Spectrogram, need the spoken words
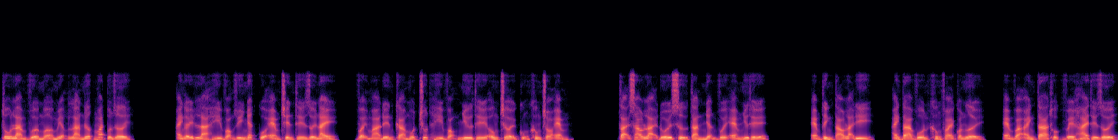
Tô lam vừa mở miệng là nước mắt tuôn rơi. Anh ấy là hy vọng duy nhất của em trên thế giới này, vậy mà đến cả một chút hy vọng như thế ông trời cũng không cho em. Tại sao lại đối xử tàn nhẫn với em như thế? Em tỉnh táo lại đi, anh ta vốn không phải con người, em và anh ta thuộc về hai thế giới,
